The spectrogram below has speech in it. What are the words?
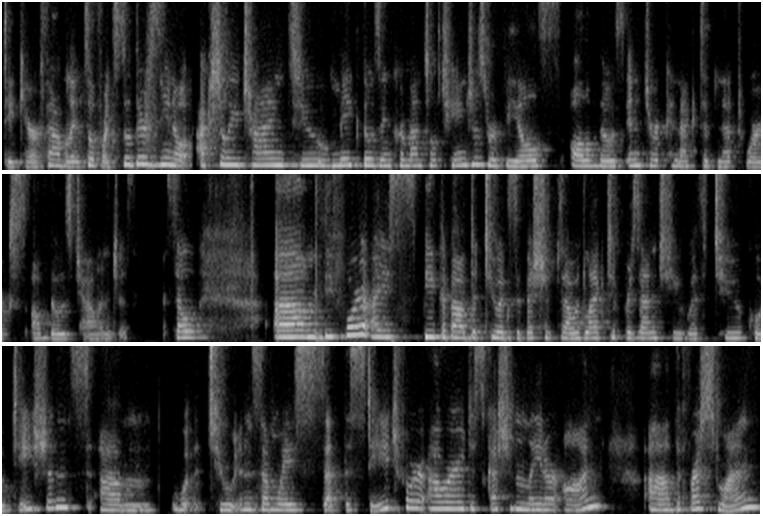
take care of family and so forth. So there's, you know, actually trying to make those incremental changes reveals all of those interconnected networks of those challenges. So um, before I speak about the two exhibitions, I would like to present you with two quotations um, to, in some ways, set the stage for our discussion later on. Uh, the first one,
